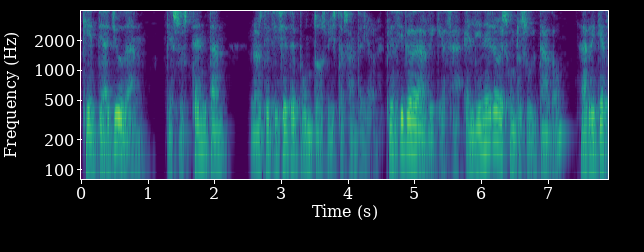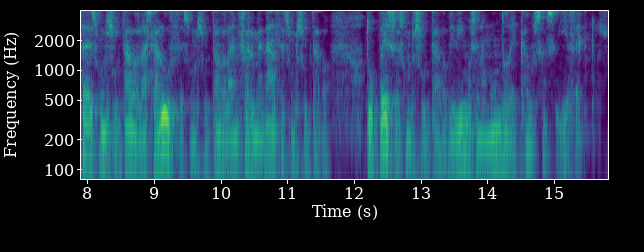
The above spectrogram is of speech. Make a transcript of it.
que te ayudan, que sustentan los 17 puntos vistos anteriormente. Principio de la riqueza. El dinero es un resultado, la riqueza es un resultado, la salud es un resultado, la enfermedad es un resultado, tu peso es un resultado. Vivimos en un mundo de causas y efectos.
